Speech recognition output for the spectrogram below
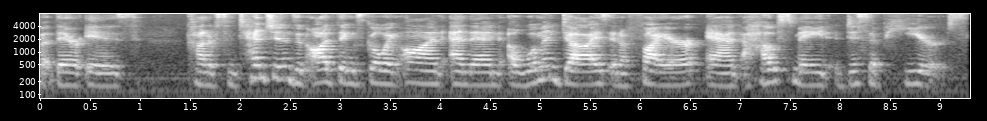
but there is kind of some tensions and odd things going on, and then a woman dies in a fire and a housemaid disappears.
